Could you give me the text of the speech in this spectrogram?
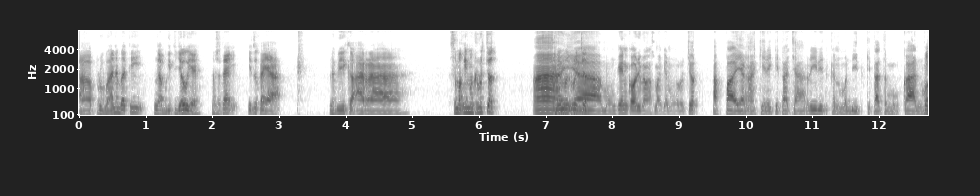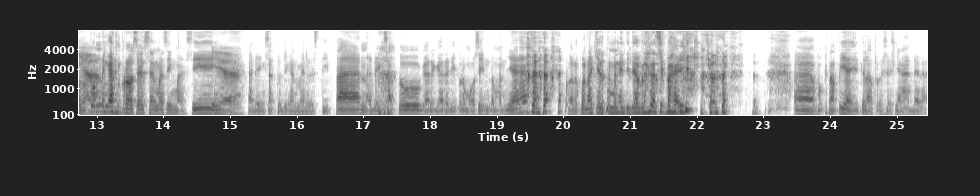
uh, perubahannya berarti nggak begitu jauh ya. Maksudnya itu kayak lebih ke arah semakin mengkerucut. Ah, iya, mungkin kalau dibilang semakin mengerucut, apa yang akhirnya kita cari, di, kita temukan, walaupun Iya. dengan prosesnya masing-masing. Iya. ada yang satu dengan mindless titan ada yang satu gara-gara dipromosin temennya walaupun akhir temennya tidak bernasib baik Eh, pok- tapi ya itulah prosesnya ada lah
